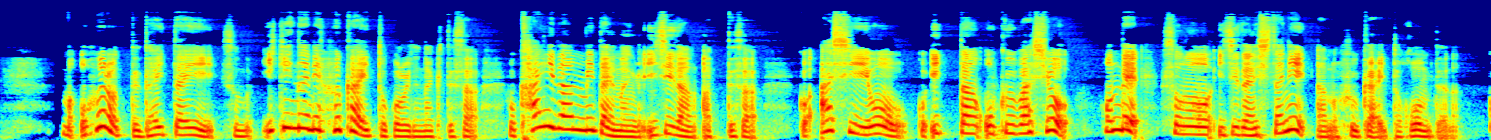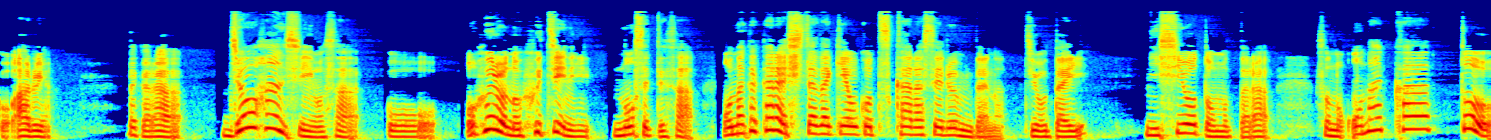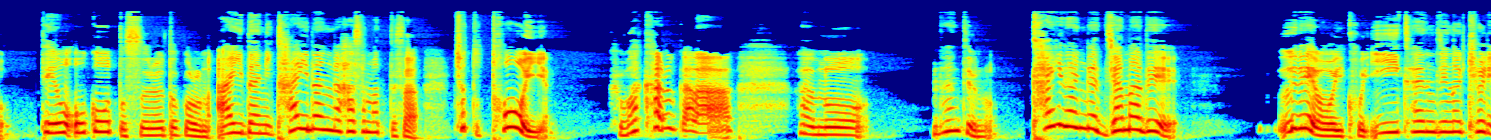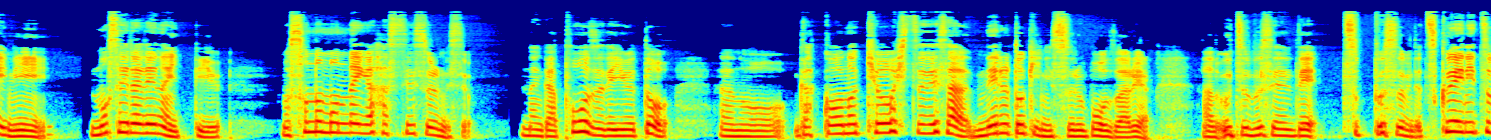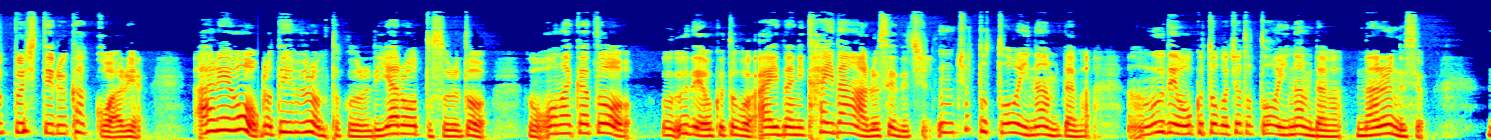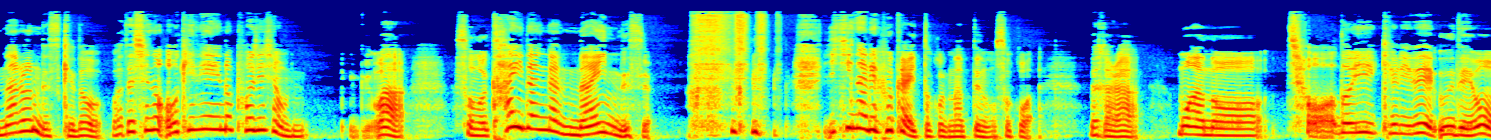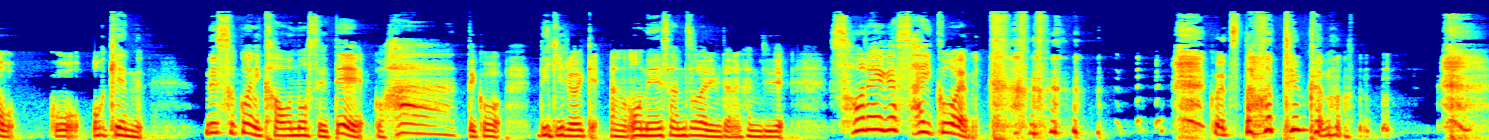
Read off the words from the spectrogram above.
まあ、お風呂って大体、その、いきなり深いところじゃなくてさ、こう階段みたいなのが一段あってさ、こう足をこう一旦置く場所、ほんで、その一段下に、あの、深いところみたいな、こうあるやん。だから、上半身をさ、こう、お風呂の縁に乗せてさ、お腹から下だけをこう浸からせるみたいな状態にしようと思ったら、そのお腹と手を置こうとするところの間に階段が挟まってさ、ちょっと遠いやん。わかるかな？あの、なんていうの？階段が邪魔で、腕をこういい感じの距離に乗せられないっていう、まあ、その問題が発生するんですよ。なんかポーズで言うと、あの、学校の教室でさ、寝るときにするポーズあるやん。あの、うつ伏せで、突っ伏すみたいな、机に突っ伏してる格好あるやん。あれを露天風呂のところでやろうとすると、お腹と腕を置くとこ間に階段あるせいでち、ょっと遠いな、みたいな。腕を置くとこちょっと遠いな、みたいな、なるんですよ。なるんですけど、私のお気に入りのポジションは、その階段がないんですよ。いきなり深いとこになってんの、そこは。だから、もうあのちょうどいい距離で腕を、こう、置けんねん。で、そこに顔乗せて、こう、はーってこう、できるわけ。あの、お姉さん座りみたいな感じで。それが最高やね。これ伝わってるかな？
